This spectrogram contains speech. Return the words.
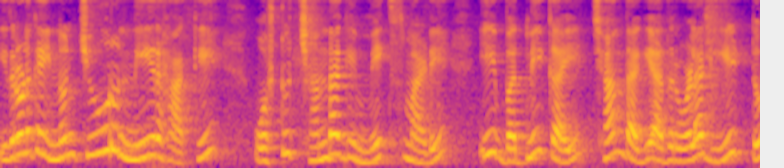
ಇದರೊಳಗೆ ಇನ್ನೊಂದು ಚೂರು ನೀರು ಹಾಕಿ ಅಷ್ಟು ಚೆಂದಾಗಿ ಮಿಕ್ಸ್ ಮಾಡಿ ಈ ಬದ್ನಿಕಾಯಿ ಚೆಂದಾಗಿ ಅದರೊಳಗೆ ಇಟ್ಟು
